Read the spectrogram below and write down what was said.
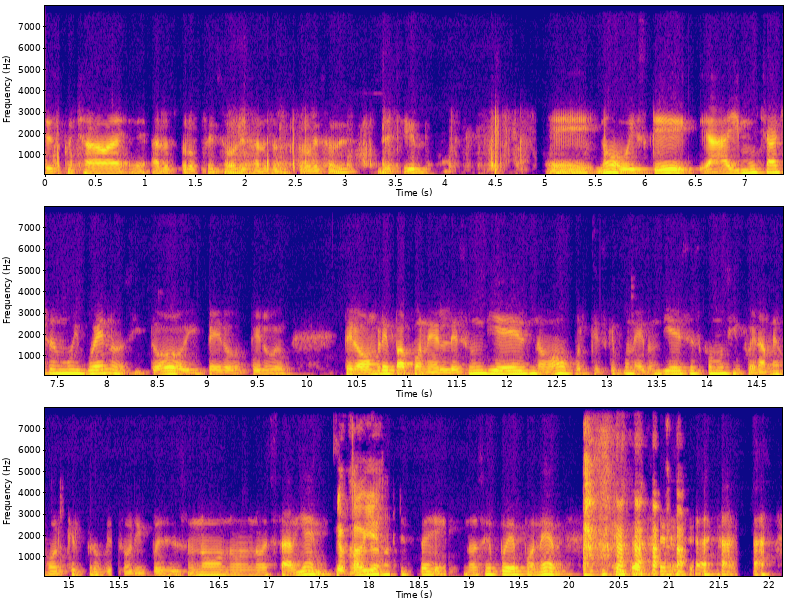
yo escuchaba eh, a los profesores, a los otros profesores decir, eh, no, es que hay muchachos muy buenos y todo, y, pero, pero, pero hombre, para ponerles un 10, no, porque es que poner un 10 es como si fuera mejor que el profesor y pues eso no, no, no está bien. No, no, se, puede, no se puede poner. Entonces,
